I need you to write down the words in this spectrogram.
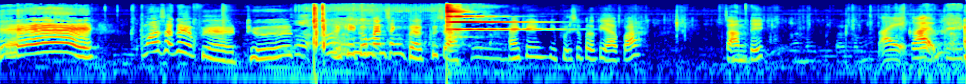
Hei, masa kayak badut? Oke, komen sing bagus ah. Oke, ibu seperti apa? Cantik. Baik kayak badut.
